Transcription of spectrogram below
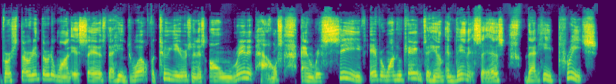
verse 30 and 31, it says that he dwelt for two years in his own rented house and received everyone who came to him. And then it says that he preached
